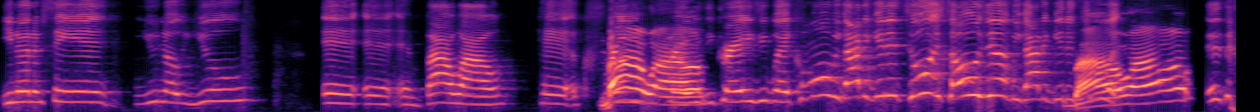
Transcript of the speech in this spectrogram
you know what I'm saying? You know, you and, and, and Bow Wow had a crazy, Bow Wow. crazy, crazy way. Come on, we got to get into it, Soulja. We got to get into Bow it. Wow. It's,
